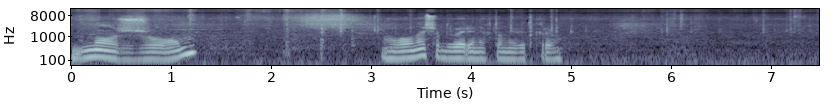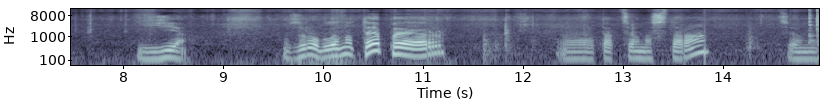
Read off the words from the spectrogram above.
ножом. Головне, щоб двері ніхто не відкрив. Є. Зроблено. Тепер. Е, так, це у нас стара. Це у нас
